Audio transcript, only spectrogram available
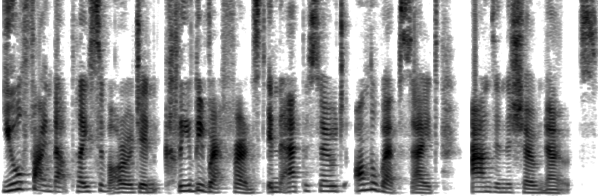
You'll find that place of origin clearly referenced in the episode, on the website, and in the show notes.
